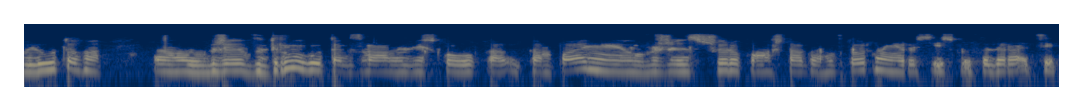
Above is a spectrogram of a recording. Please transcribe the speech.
лютого, е, вже в другу так звану військову кампанію, вже з широкомасштабного вторгнення Російської Федерації,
